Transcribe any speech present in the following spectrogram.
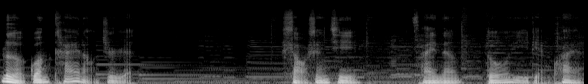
乐观开朗之人。少生气，才能多一点快乐。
